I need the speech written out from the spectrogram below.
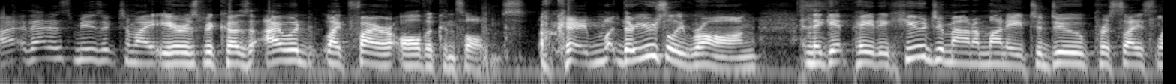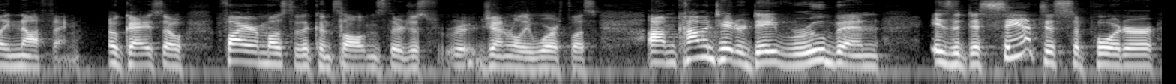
I, that is music to my ears because I would like fire all the consultants. Okay, they're usually wrong, and they get paid a huge amount of money to do precisely nothing. Okay, so fire most of the consultants; they're just generally worthless. Um, commentator Dave Rubin is a DeSantis supporter.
